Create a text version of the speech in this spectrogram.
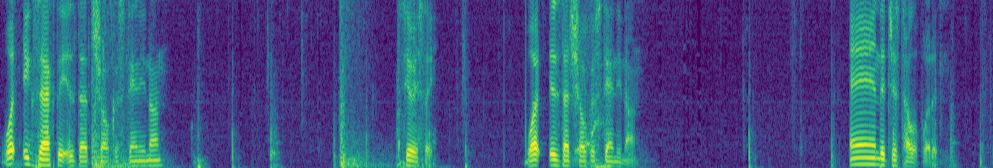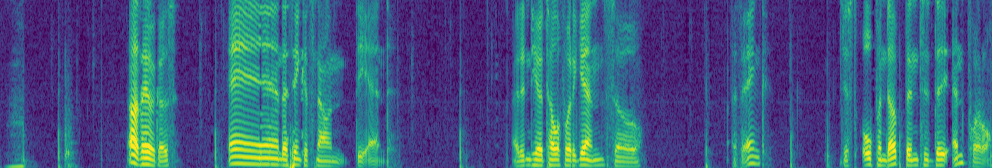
what exactly is that shulker standing on? Seriously. What is that shulker standing on? And it just teleported. Oh, there it goes. And I think it's now in the end. I didn't hear teleport again, so I think just opened up into the end portal.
